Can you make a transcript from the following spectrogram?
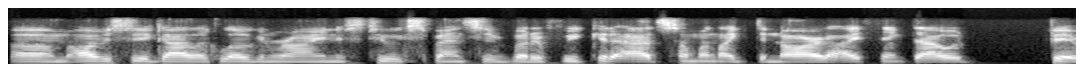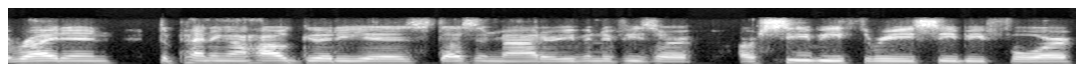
Um, obviously, a guy like Logan Ryan is too expensive, but if we could add someone like Dennard, I think that would fit right in. Depending on how good he is, doesn't matter. Even if he's our our CB three, CB four,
